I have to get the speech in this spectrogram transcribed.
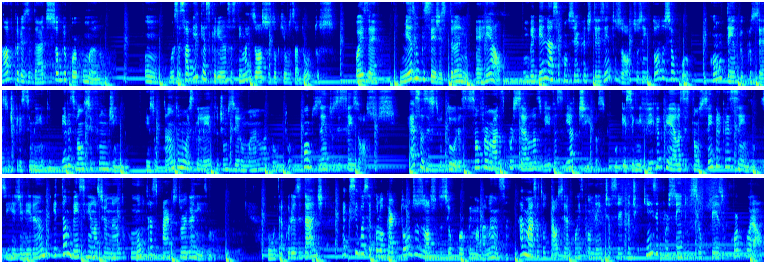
Nove curiosidades sobre o corpo humano. 1. Um, você sabia que as crianças têm mais ossos do que os adultos? Pois é, mesmo que seja estranho, é real. Um bebê nasce com cerca de 300 ossos em todo o seu corpo e com o tempo e o processo de crescimento, eles vão se fundindo, resultando no esqueleto de um ser humano adulto com 206 ossos. Essas estruturas são formadas por células vivas e ativas, o que significa que elas estão sempre crescendo, se regenerando e também se relacionando com outras partes do organismo. Outra curiosidade é que se você colocar todos os ossos do seu corpo em uma balança, a massa total será correspondente a cerca de 15% do seu peso corporal.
